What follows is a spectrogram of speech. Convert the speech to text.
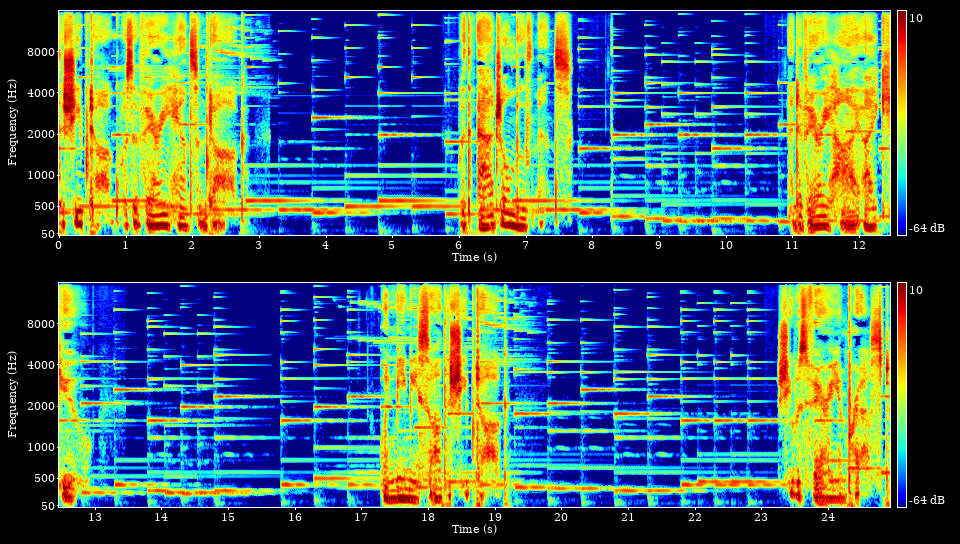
The sheepdog was a very handsome dog with agile movements and a very high IQ. When Mimi saw the sheepdog, she was very impressed.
